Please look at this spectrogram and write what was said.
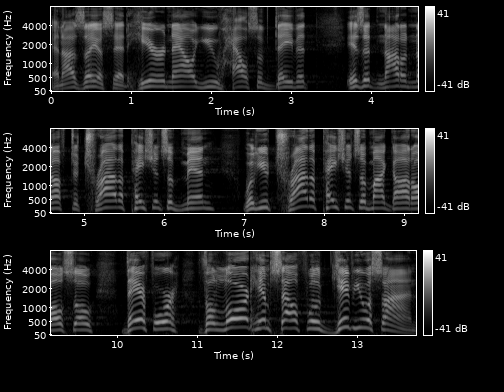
And Isaiah said, Hear now, you house of David, is it not enough to try the patience of men? Will you try the patience of my God also? Therefore, the Lord Himself will give you a sign.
